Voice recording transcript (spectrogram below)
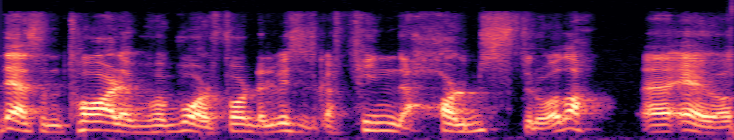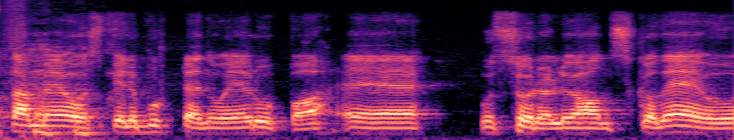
Det som taler for vår fordel, hvis vi skal finne halmstrå, da, er jo at de er å spille borte nå i Europa mot Sorel Luhansk. og det er jo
